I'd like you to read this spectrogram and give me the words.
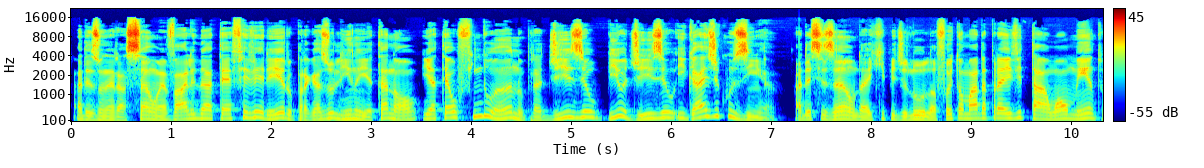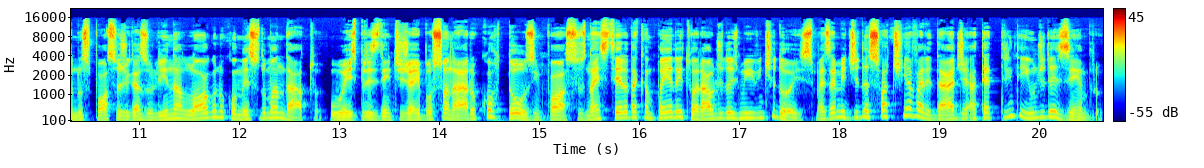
A desoneração é válida até fevereiro para gasolina e etanol e até o fim do ano para diesel, biodiesel e gás de cozinha. A decisão da equipe de Lula foi tomada para evitar um aumento nos postos de gasolina logo no começo do mandato. O ex-presidente Jair Bolsonaro cortou os impostos na esteira da campanha eleitoral de 2022, mas a medida só tinha validade até 31 de dezembro.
